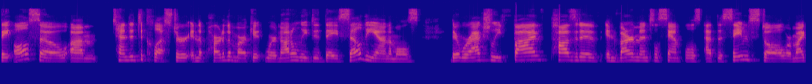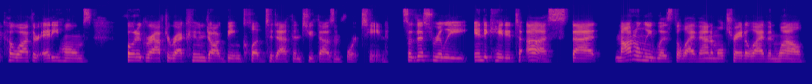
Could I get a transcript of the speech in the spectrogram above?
They also um, tended to cluster in the part of the market where not only did they sell the animals, there were actually five positive environmental samples at the same stall where my co author, Eddie Holmes, photographed a raccoon dog being clubbed to death in 2014. So, this really indicated to us that not only was the live animal trade alive and well,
